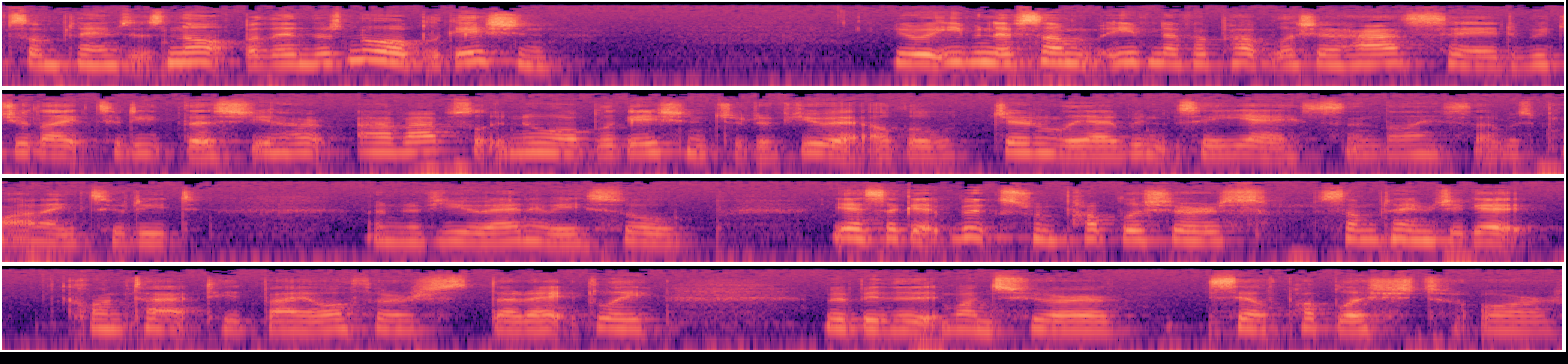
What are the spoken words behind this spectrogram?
sometimes it's not, but then there's no obligation. You know, even if some, even if a publisher has said, "Would you like to read this?" you have absolutely no obligation to review it. Although generally, I wouldn't say yes unless I was planning to read and review anyway. So, yes, I get books from publishers. Sometimes you get contacted by authors directly maybe the ones who are self published or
